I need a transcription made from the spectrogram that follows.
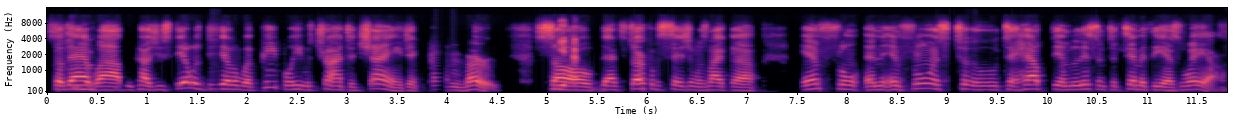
so that mm-hmm. uh, because you still was dealing with people, he was trying to change and convert. So yeah. that circumcision was like a influ- an influence tool to help them listen to Timothy as well.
